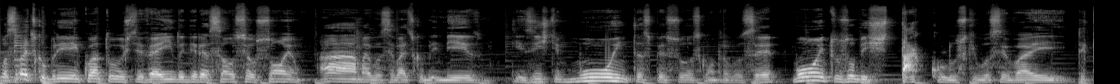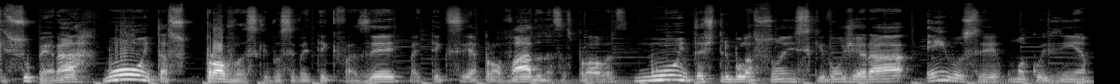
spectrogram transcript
Você vai descobrir enquanto estiver indo em direção ao seu sonho. Ah, mas você vai descobrir mesmo que existem muitas pessoas contra você, muitos obstáculos que você vai ter que superar, muitas provas que você vai ter que fazer, vai ter que ser aprovado nessas provas, muitas tribulações que vão gerar em você uma coisinha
